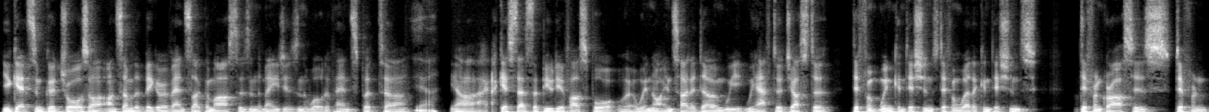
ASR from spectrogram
you get some good draws on, on, some of the bigger events like the Masters and the majors and the world events. But uh, yeah, yeah, I, I guess that's the beauty of our sport. We're, we're not inside a dome. We, we have to adjust to different wind conditions, different weather conditions, different grasses, different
